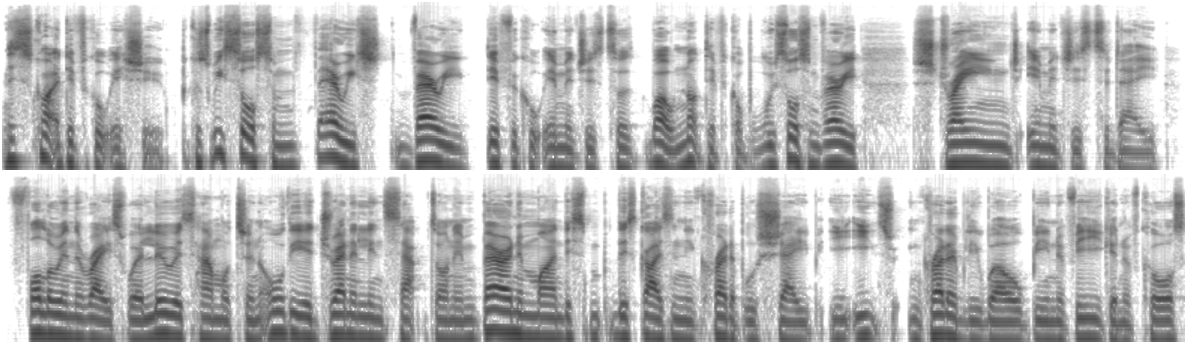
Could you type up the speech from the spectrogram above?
this is quite a difficult issue because we saw some very very difficult images to well not difficult but we saw some very strange images today following the race where Lewis Hamilton all the adrenaline sapped on him bearing in mind this this guy's in incredible shape he eats incredibly well being a vegan of course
